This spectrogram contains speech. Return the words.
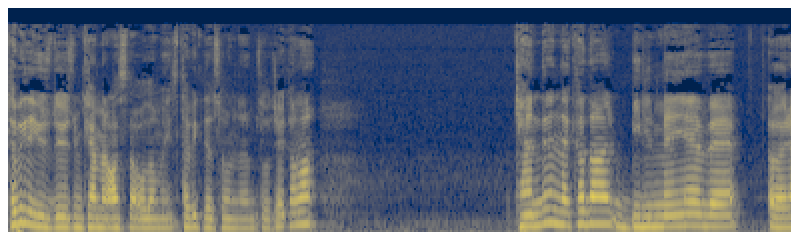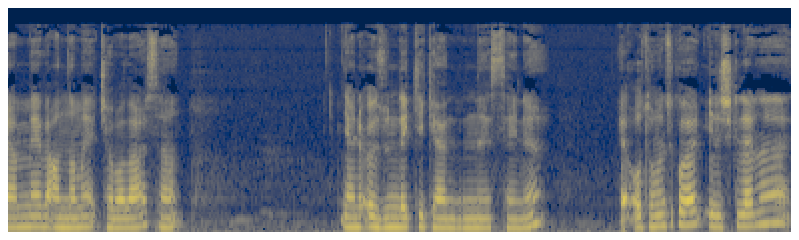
tabii ki de yüzde yüz mükemmel asla olamayız. Tabii ki de sorunlarımız olacak ama kendini ne kadar bilmeye ve öğrenmeye ve anlamaya çabalarsan yani özündeki kendini seni e, otomatik olarak ilişkilerine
